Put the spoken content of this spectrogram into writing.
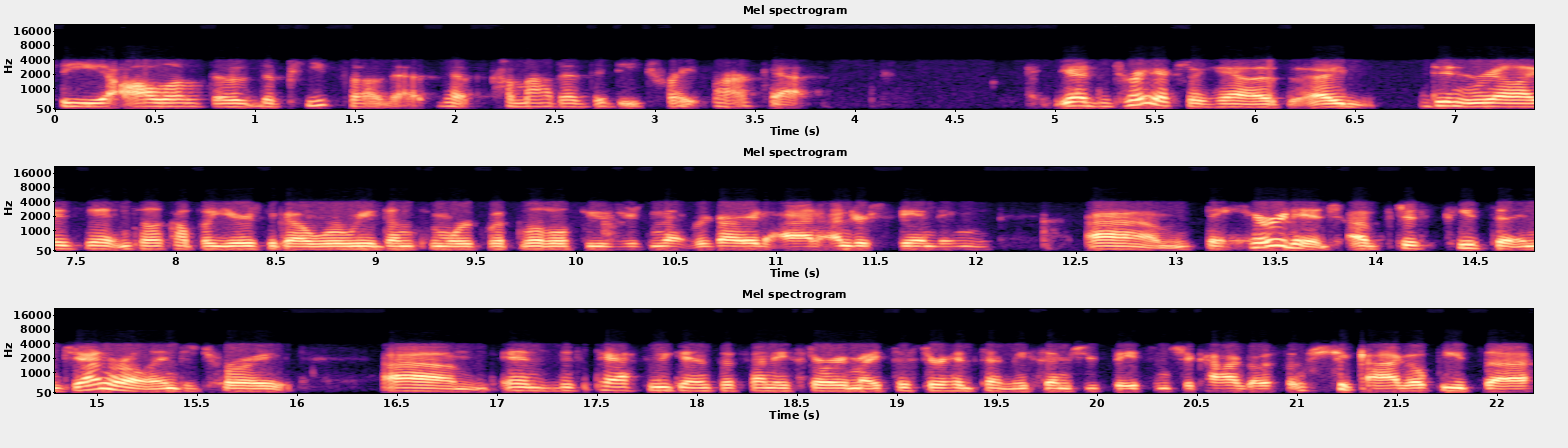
see all of the, the pizza that, that's come out of the Detroit market. Yeah, Detroit actually has. I didn't realize it until a couple of years ago where we had done some work with Little Caesars in that regard on understanding um, the heritage of just pizza in general in Detroit. Um, and this past weekend, it's a funny story. My sister had sent me some. She's based in Chicago, some Chicago pizza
